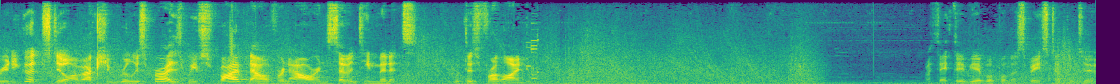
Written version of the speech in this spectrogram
pretty good still. I'm actually really surprised. We've survived now for an hour and 17 minutes with this front line. I think they gave up on the space temple too.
